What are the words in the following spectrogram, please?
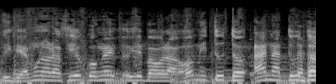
Dice, dame una oración con esto. Dice babalao, oh mi tuto, Ana tuto, tuto.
